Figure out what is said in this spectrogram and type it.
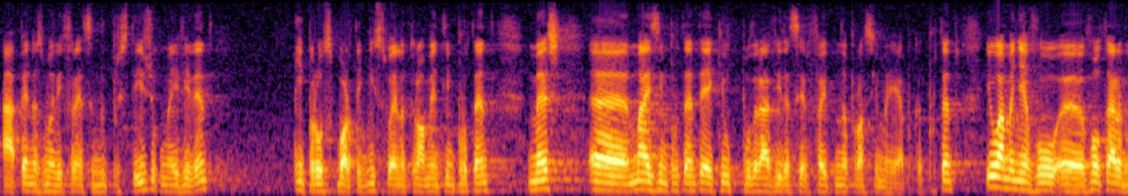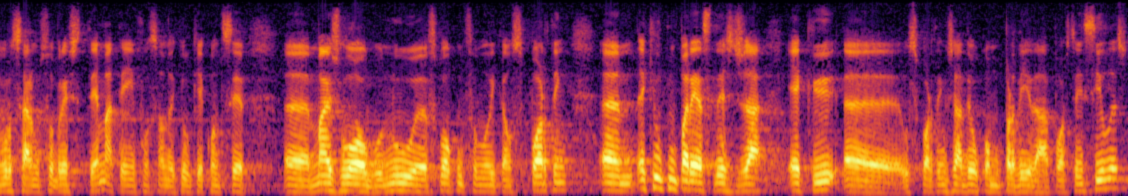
há apenas uma diferença de prestígio, como é evidente, e para o Sporting isso é naturalmente importante, mas uh, mais importante é aquilo que poderá vir a ser feito na próxima época. Portanto, eu amanhã vou uh, voltar a debruçar-me sobre este tema, até em função daquilo que acontecer uh, mais logo no Futebol Clube Famalicão Sporting. Um, aquilo que me parece desde já é que o Sporting já deu como perdida a aposta em Silas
